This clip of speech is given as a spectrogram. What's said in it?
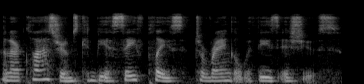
and our classrooms can be a safe place to wrangle with these issues.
